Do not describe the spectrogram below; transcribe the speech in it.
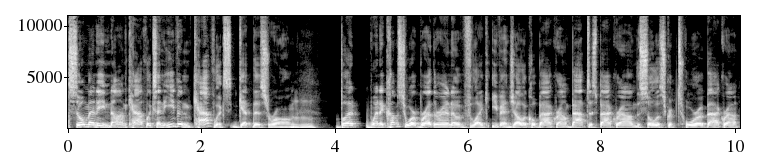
so many non-Catholics and even Catholics get this wrong. But when it comes to our brethren of like evangelical background, Baptist background, the sola scriptura background,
